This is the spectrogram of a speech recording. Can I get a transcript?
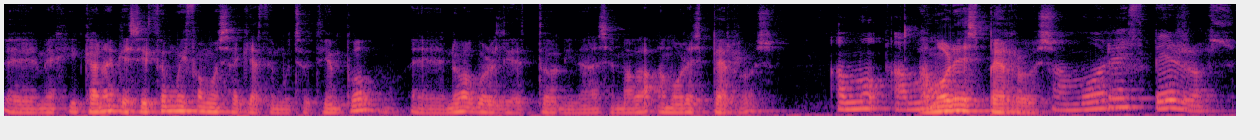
eh, mexicana que se hizo muy famosa aquí hace mucho tiempo, eh, no me acuerdo el director ni nada, se llamaba Amores Perros. Amo- amo- Amores Perros. Amores perros.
